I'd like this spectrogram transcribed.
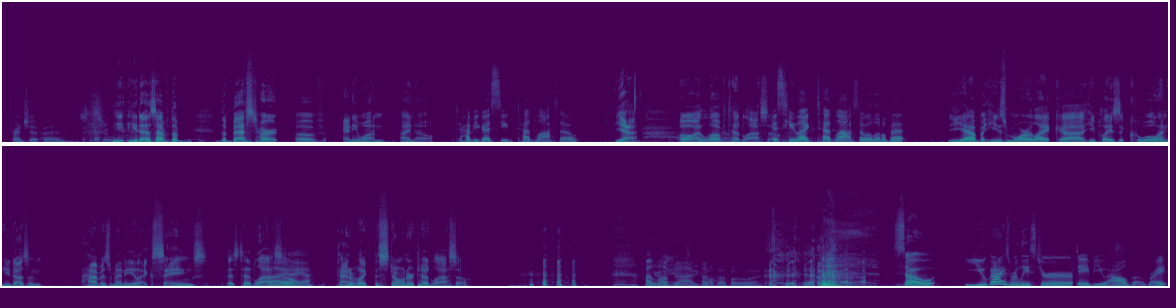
friendship and he's just a- He he does have the the best heart of anyone I know. Have you guys seen Ted Lasso? Yeah. Oh, I love No. Ted Lasso. Is he like Ted Lasso a little bit? Yeah, but he's more like uh, he plays it cool and he doesn't have as many like sayings as Ted Lasso. Oh yeah, yeah. Kind of like the stoner Ted Lasso. I You would love hate to that. be That's- called that, by the way. So you guys released your debut album, right?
